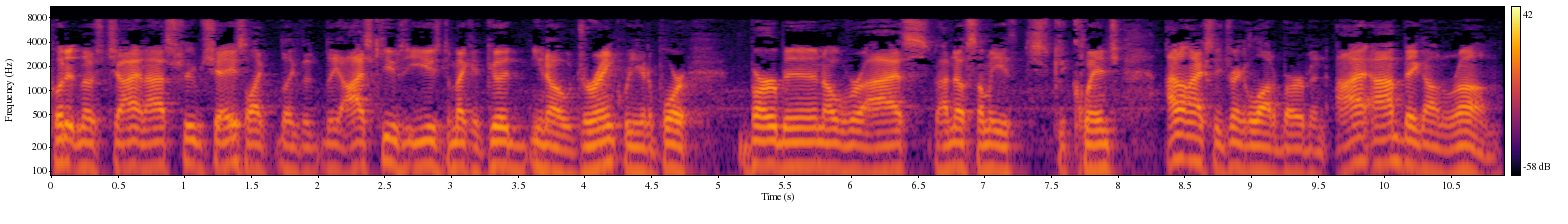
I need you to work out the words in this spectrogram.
put it in those giant ice cube trays, like like the, the ice cubes that you use to make a good you know drink, where you're gonna pour bourbon over ice. I know some of you could quench. I don't actually drink a lot of bourbon. I, I'm big on rum.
